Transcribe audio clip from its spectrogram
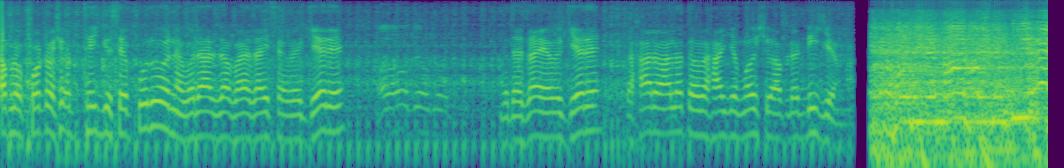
આપણો ફોટોશોટ થઈ ગયો છે પૂરું ને બધા ભાઈ જાય છે હવે ઘેરે. બધા જાય હવે ઘેરે. તો સારો હાલો તો હવે હાજે મળશું આપણે ડીજેમાં ધીરે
